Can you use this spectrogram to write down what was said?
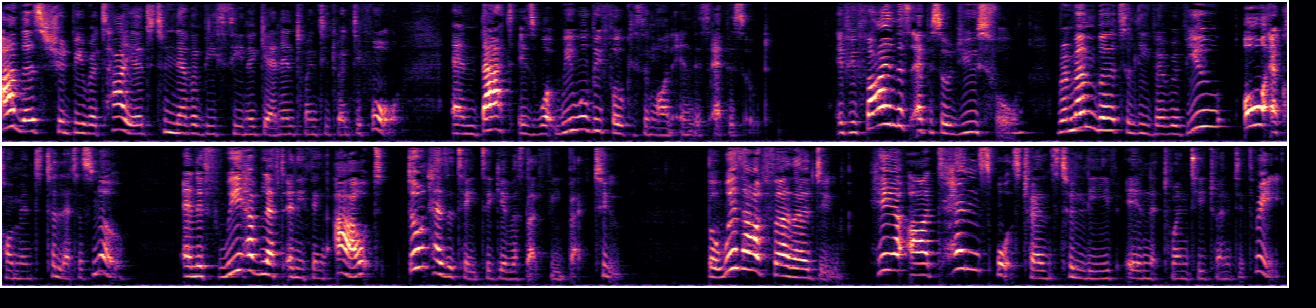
others should be retired to never be seen again in 2024. And that is what we will be focusing on in this episode. If you find this episode useful, remember to leave a review or a comment to let us know. And if we have left anything out, don't hesitate to give us that feedback too. But without further ado, here are 10 sports trends to leave in 2023.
